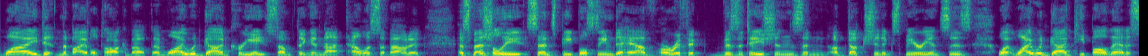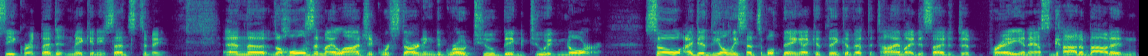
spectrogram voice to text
why didn't the Bible talk about them? Why would God create something and not tell us about it? Especially since people seem to have horrific visitations and abduction experiences. Why, why would God keep all that a secret? That didn't make any sense to me. And the the holes in my logic were starting to grow too big to ignore. So I did the only sensible thing I could think of at the time. I decided to pray and ask God about it. And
